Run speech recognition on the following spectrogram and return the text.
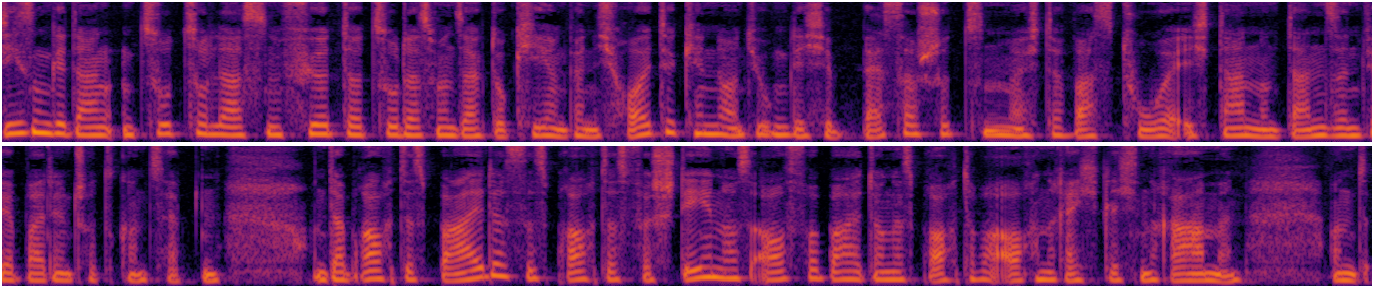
Diesen Gedanken zuzulassen führt dazu, dass man sagt, okay, und wenn ich heute Kinder und Jugendliche besser schützen möchte, was tue ich dann? Und dann sind wir bei den Schutzkonzepten. Und da braucht es beides. Es braucht das Verstehen aus Aufarbeitung, es braucht aber auch einen rechtlichen Rahmen. Und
